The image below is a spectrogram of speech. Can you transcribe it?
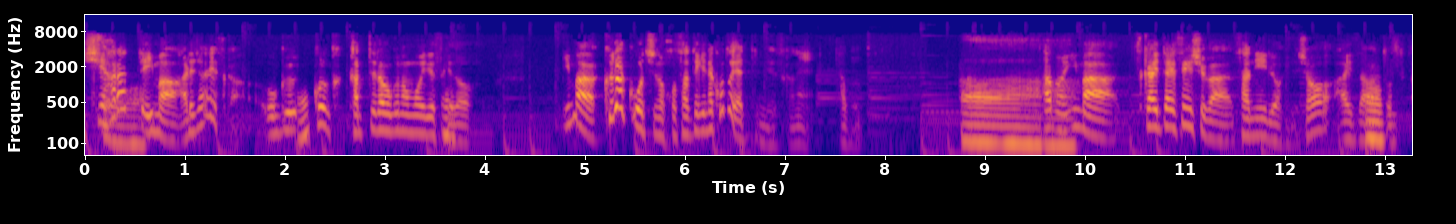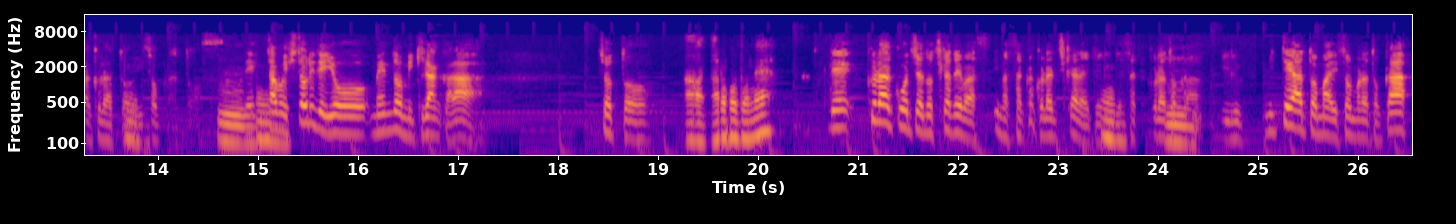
石原って今、あれじゃないですか？僕、んこれ勝手な僕の思いですけど、今、倉コーチの補佐的なことをやってるんですかね？多分。ああ。多分今、使いたい選手が3人いるわけでしょ？相沢と坂倉とうん磯村と。うんで、うん多分一人でよう面倒見切らんから、ちょっと、ああ、なるほどね。で、倉コーチはどっちかといえば、今、坂倉に力入れてるんで、うん坂倉とかいる、見て、あと、まあ、磯村とか、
